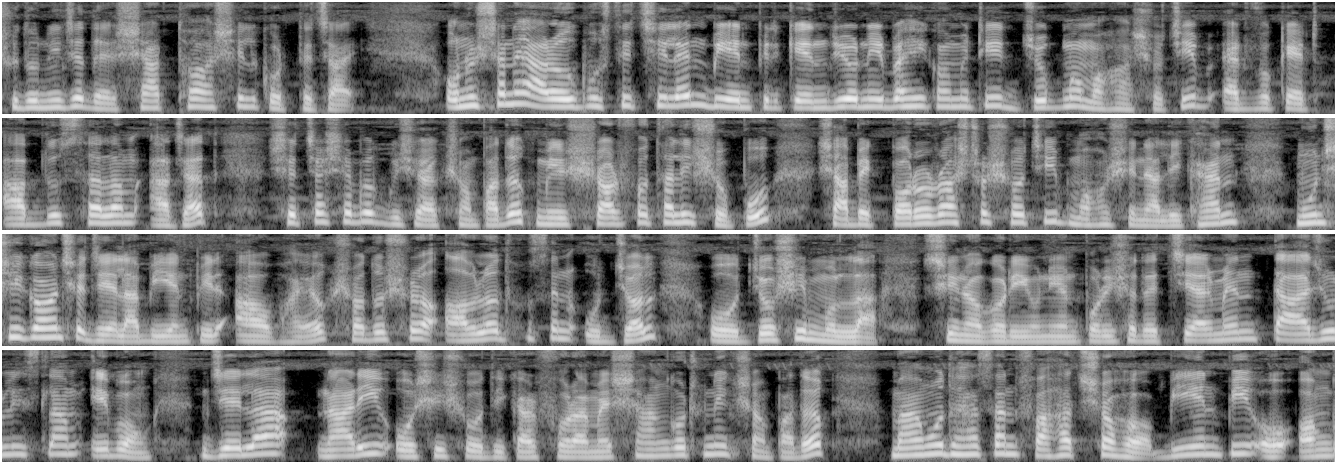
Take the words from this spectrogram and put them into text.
শুধু নিজেদের স্বার্থ হাসিল করতে চায়। অনুষ্ঠানে আরও উপস্থিত ছিলেন বিএনপির কেন্দ্রীয় নির্বাহী কমিটির যুগ্ম মহাসচিব অ্যাডভোকেট আব্দুস সালাম আজাদ, স্বেচ্ছাসেবক বিষয়ক সম্পাদক মীর শরফত আলী সপু, সাবেক পররাষ্ট্র সচিব মহসিন আলী খান, মুন্সীগঞ্জ জেলা বিএনপির আহ্বায়ক সদস্য আওলাদ হোসেন উজ্জ্বল ও জসিম মোল্লা। শ্রীনগর ইউনিয়ন পরিষদের চেয়ারম্যান তাজুল ইসলাম এবং জেলা নারী ও শিশু অধিকার ফোরামের সাংগঠনিক সম্পাদক মাহমুদ হাসান ফাহাদ সহ বিএনপি ও অঙ্গ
